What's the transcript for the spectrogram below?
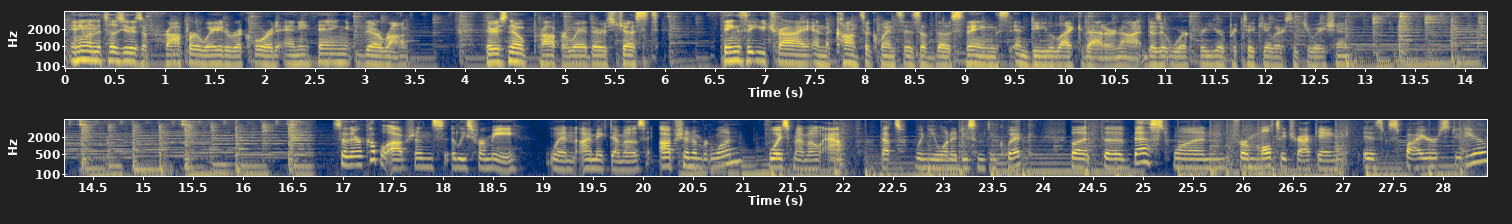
Anyone that tells you there's a proper way to record anything, they're wrong. There's no proper way. There's just things that you try and the consequences of those things, and do you like that or not? Does it work for your particular situation? So there are a couple options, at least for me, when I make demos. Option number one, voice memo app. That's when you want to do something quick. But the best one for multi-tracking is Spire Studio.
